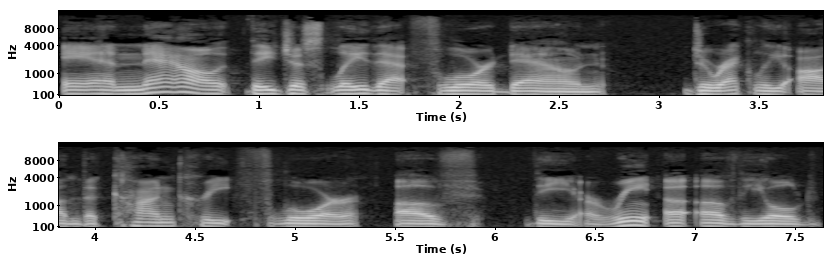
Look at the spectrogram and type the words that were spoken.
and now they just lay that floor down directly on the concrete floor of the arena uh, of the old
